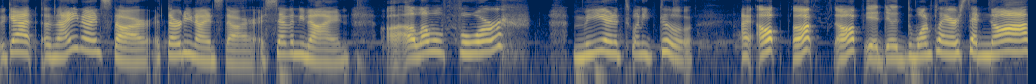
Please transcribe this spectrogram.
We got a 99 star, a 39 star, a 79, a level 4, me and a 22. I, up, up, up. It, it, the one player said, nah,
